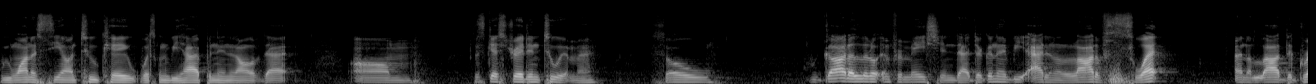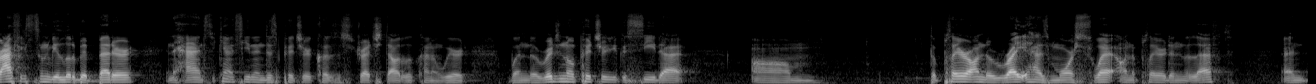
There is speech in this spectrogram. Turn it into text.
we want to see on 2K, what's gonna be happening, and all of that. Um, let's get straight into it, man. So we got a little information that they're gonna be adding a lot of sweat and a lot. The graphics is gonna be a little bit better enhanced. You can't see it in this picture because it's stretched out. It looks kind of weird. But in the original picture, you could see that um, the player on the right has more sweat on the player than the left, and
